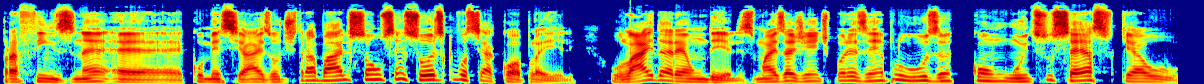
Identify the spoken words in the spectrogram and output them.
para fins né, é, comerciais ou de trabalho, são os sensores que você acopla a ele. O LiDAR é um deles, mas a gente, por exemplo, usa com muito sucesso, que é o,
